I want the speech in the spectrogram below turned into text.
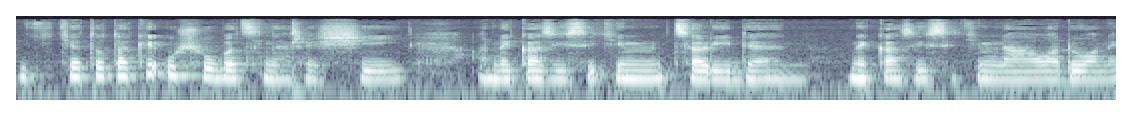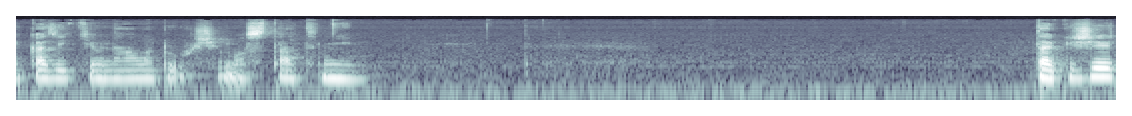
Dítě to taky už vůbec neřeší a nekazí si tím celý den, nekazí si tím náladu a nekazí tím náladu všem ostatním. Takže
